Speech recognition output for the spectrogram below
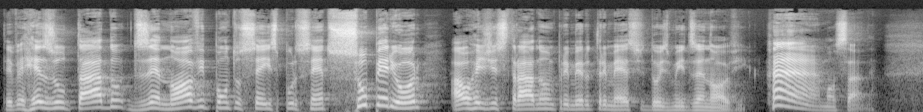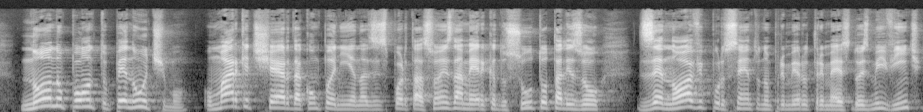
teve resultado 19,6% superior ao registrado no primeiro trimestre de 2019. Ha, moçada! Nono ponto, penúltimo. O market share da companhia nas exportações da América do Sul totalizou 19% no primeiro trimestre de 2020,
